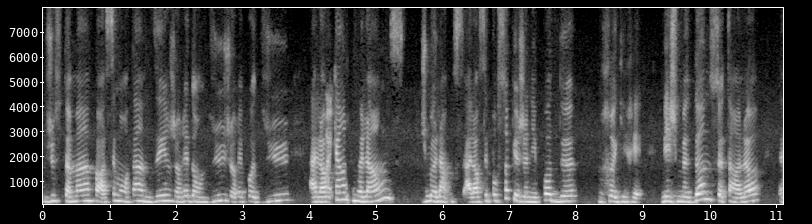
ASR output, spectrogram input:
justement passer mon temps à me dire j'aurais donc dû, j'aurais pas dû. Alors, quand je me lance, je me lance. Alors, c'est pour ça que je n'ai pas de regrets. Mais je me donne ce temps-là. Euh,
